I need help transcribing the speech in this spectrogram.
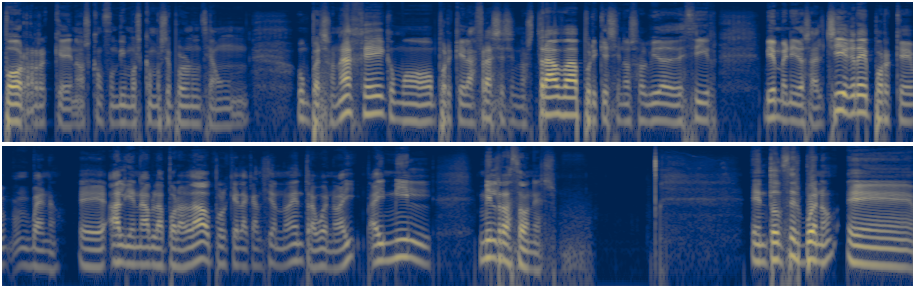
Porque nos confundimos cómo se pronuncia un, un personaje, como porque la frase se nos traba, porque se nos olvida de decir bienvenidos al chigre, porque, bueno, eh, alguien habla por al lado, porque la canción no entra. Bueno, hay, hay mil, mil razones. Entonces, bueno, eh,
